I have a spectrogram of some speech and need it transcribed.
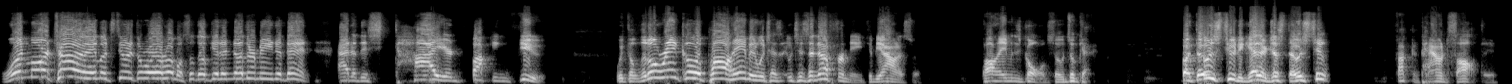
one more time. Let's do it at the Royal Rumble. So they'll get another main event out of this tired fucking feud with the little wrinkle of Paul Heyman, which has which is enough for me, to be honest with you. Paul Heyman's gold, so it's okay. But those two together, just those two, fucking pound salt, dude.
